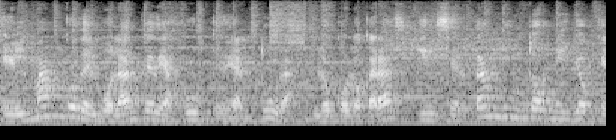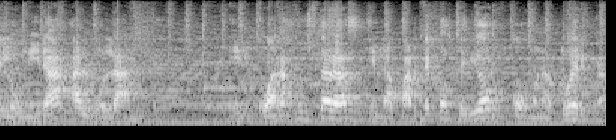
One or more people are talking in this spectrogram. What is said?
El mango del volante de ajuste de altura lo colocarás insertando un tornillo que lo unirá al volante, el cual ajustarás en la parte posterior con una tuerca.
